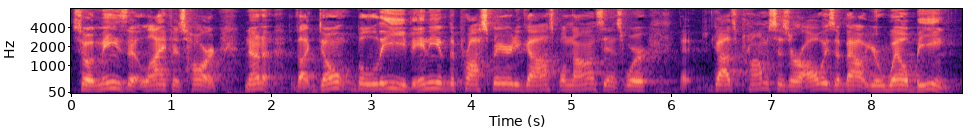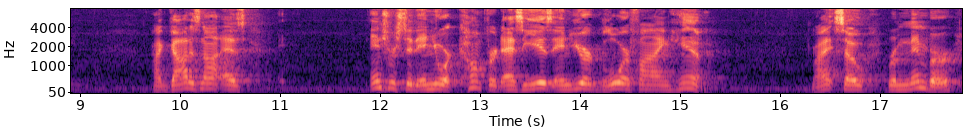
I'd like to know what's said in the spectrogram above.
So it means that life is hard. None of, like don't believe any of the prosperity gospel nonsense where God's promises are always about your well-being. Right? God is not as interested in your comfort as he is in your glorifying him. Right? So remember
